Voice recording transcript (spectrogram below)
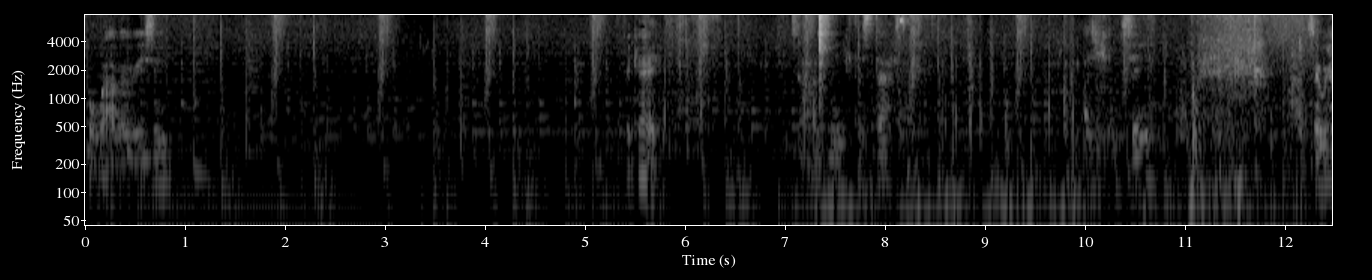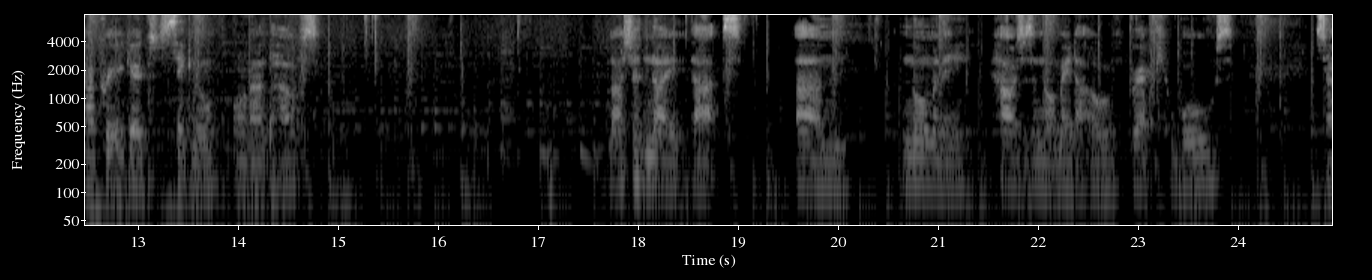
for whatever reason. Okay, so underneath this desk, as you can see, so we have pretty good signal all around the house. Now I should note that um, normally houses are not made out of brick walls, so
